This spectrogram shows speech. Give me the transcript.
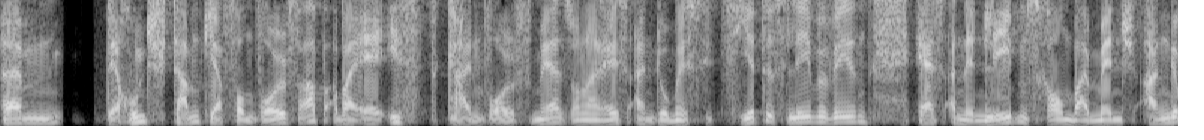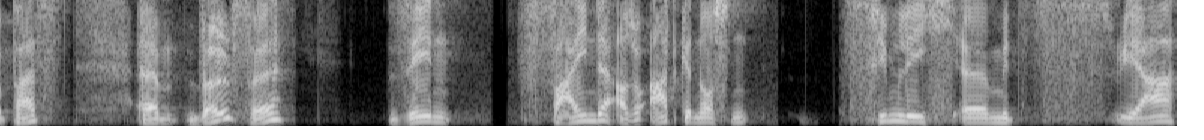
Ähm, der Hund stammt ja vom Wolf ab, aber er ist kein Wolf mehr, sondern er ist ein domestiziertes Lebewesen. Er ist an den Lebensraum beim Mensch angepasst. Ähm, Wölfe sehen Feinde, also Artgenossen, ziemlich äh, mit ja,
